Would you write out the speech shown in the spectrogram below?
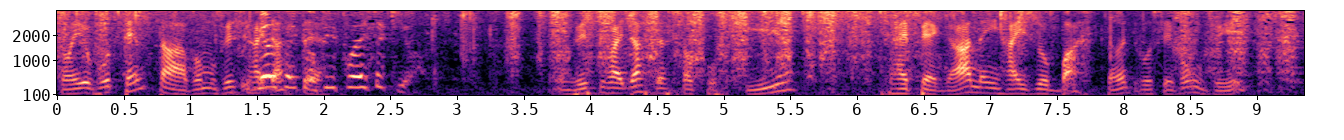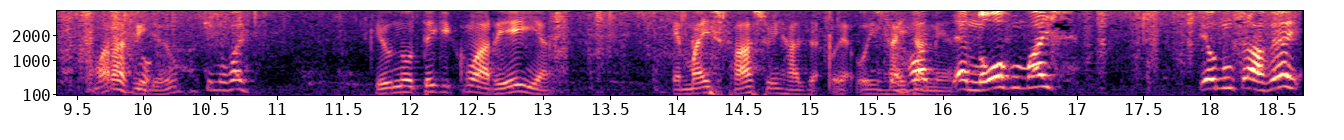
Então aí eu vou tentar, vamos ver se vai dar certo. Que eu foi esse aqui, ó. Vamos ver se vai dar certo essa porquia. Se vai pegar, né? Enraizou bastante, vocês vão ver. Maravilha, viu? Aqui não vai. Eu notei que com areia é mais fácil o, enraiza, o enraizamento. É novo, mas eu não travei.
